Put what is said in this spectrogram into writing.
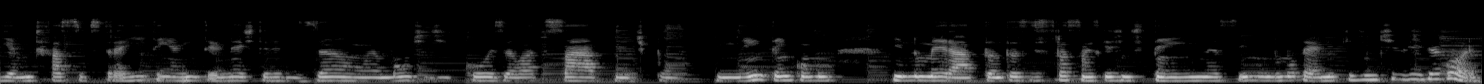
E é muito fácil se distrair. Tem a internet, televisão, é um monte de coisa, WhatsApp, tipo, nem tem como enumerar tantas distrações que a gente tem nesse mundo moderno que a gente vive agora.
